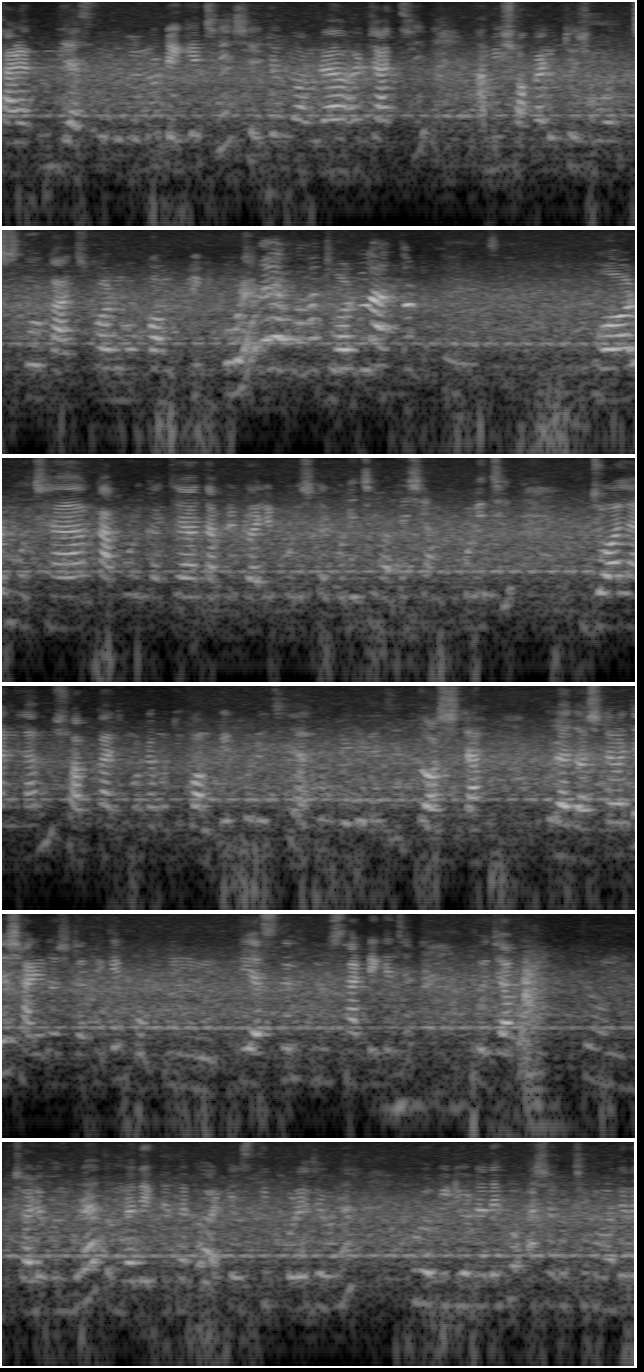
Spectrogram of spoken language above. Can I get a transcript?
স্যার এখন রিহার্সালের জন্য ডেকেছে সেই জন্য আমরা যাচ্ছি। আমি সকালে উঠে সমস্ত কাজকর্ম কমপ্লিট করে ঘর মোছা কাপড় কাচা তারপরে টয়লেট পরিষ্কার করেছি মাথায় শ্যাম্পু করেছি জল আনলাম সব কাজ মোটামুটি কমপ্লিট করেছি এখন বেজে গেছে দশটা। পুরো দশটা বাজে, সাড়ে দশটা থেকে রিহার্সাল সার ডেকেছে, তো যাব। তো চলো বন্ধুরা, তোমরা দেখতে থাকো, আর কেউ স্কিপ করে যেও না। পুরো ভিডিওটা দেখো, আশা করছি তোমাদের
